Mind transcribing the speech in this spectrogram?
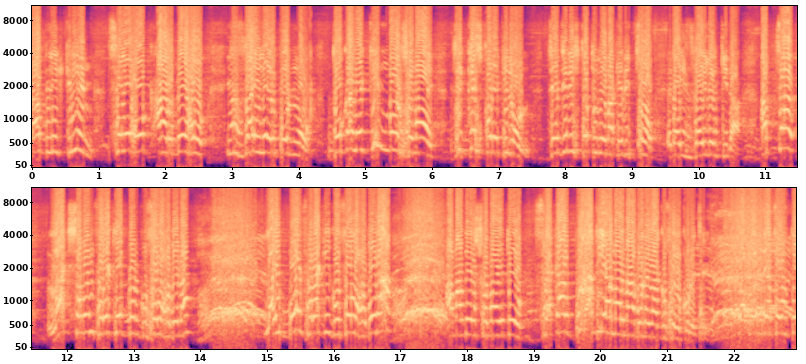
লাভলি ক্রিম ছেলে হোক আর মেয়ে হোক, ইসরায়েলের পণ্য। দোকানে কিনবার সময় জিজ্ঞেস করে কিনুন, যে জিনিসটা তুমি আমাকে দিচ্ছ, এটা ইসরায়েলের কিনা। আচ্ছা লাখ সাবান ছাড়া কি একবার গোসল হবে না? লাইফ বয় ছাড়া কি গোসল হবে না? আমাদের সময় তো সেকার পোড়া দিয়ে আমার মা বোনেরা গোসল করেছে। তখন যে চলতো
